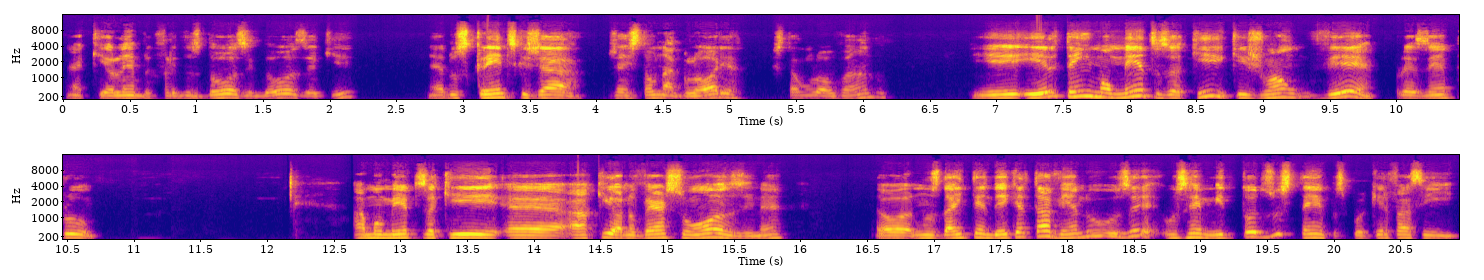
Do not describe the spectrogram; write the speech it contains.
né, que eu lembro que falei dos 12, 12 aqui, né, dos crentes que já já estão na glória, estão louvando. E, e ele tem momentos aqui que João vê, por exemplo, há momentos aqui, é, aqui ó, no verso 11, né, nos dá a entender que ele está vendo os, os remidos todos os tempos, porque ele fala assim,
